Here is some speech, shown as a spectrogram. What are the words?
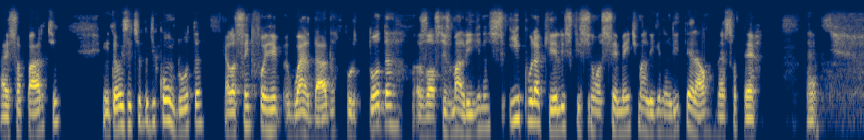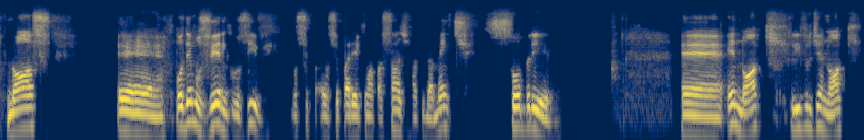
a essa parte, então, esse tipo de conduta, ela sempre foi guardada por todas as hostes malignas e por aqueles que são a semente maligna literal nessa terra. Né? Nós é, podemos ver, inclusive, eu separei aqui uma passagem rapidamente, sobre é, Enoque, livro de Enoque,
